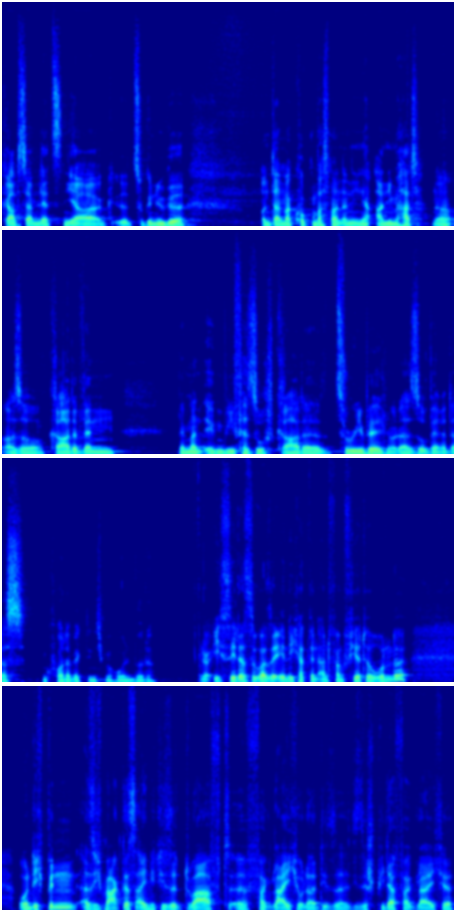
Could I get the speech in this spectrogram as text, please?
Gab es ja im letzten Jahr äh, zu Genüge. Und dann mal gucken, was man an, ihn, an ihm hat. Ne? Also gerade wenn, wenn man irgendwie versucht, gerade zu rebuilden oder so, wäre das ein Quarterback, den ich mir holen würde. Ja, ich sehe das sogar sehr ähnlich. Ich habe den Anfang vierte Runde. Und ich bin, also ich mag das eigentlich, diese Draft-Vergleiche oder diese, diese Spielervergleiche.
